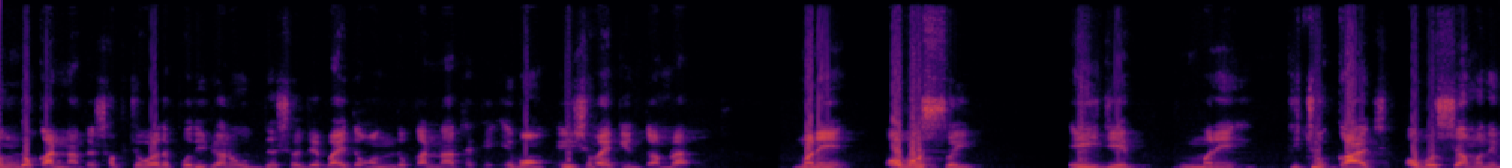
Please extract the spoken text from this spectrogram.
অন্ধকার না থাকে। সবচেয়ে বড় প্রদীপ উদ্দেশ্য যে বাড়িতে অন্ধকার না থাকে এবং এই সময় কিন্তু আমরা মানে অবশ্যই এই যে মানে কিছু কাজ অবশ্যই আমাদের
